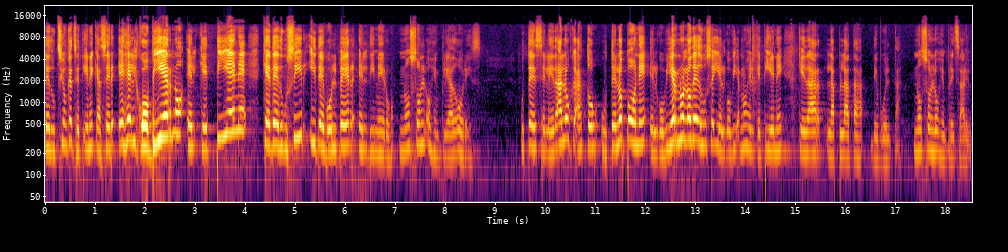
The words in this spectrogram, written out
deducción que se tiene que hacer es el gobierno el que tiene que deducir y devolver el dinero, no son los empleadores. Usted se le da los gastos, usted lo pone, el gobierno lo deduce y el gobierno es el que tiene que dar la plata de vuelta. No son los empresarios.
